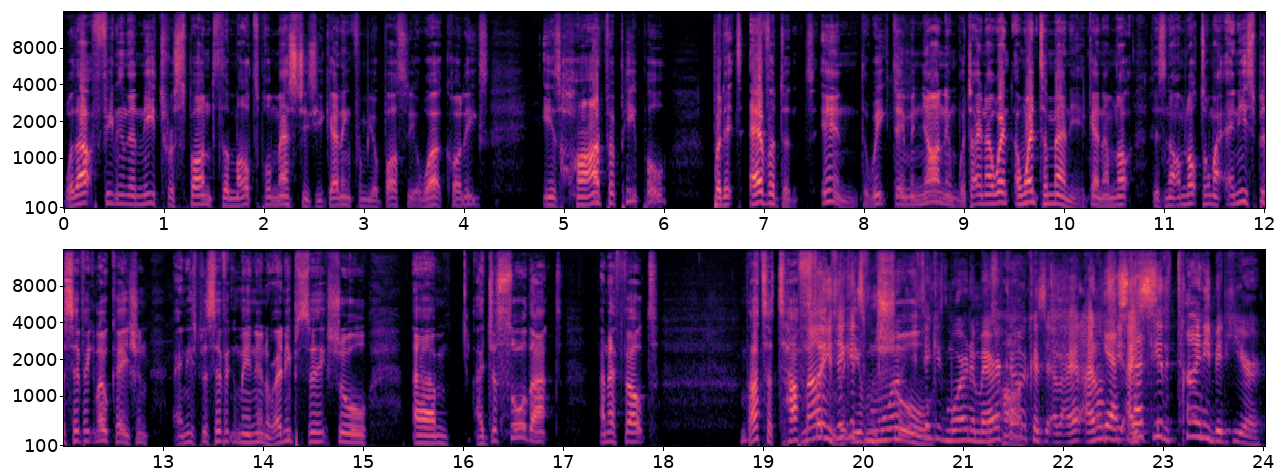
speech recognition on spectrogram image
without feeling the need to respond to the multiple messages you're getting from your boss or your work colleagues is hard for people but it's evident in the weekday minyanim which I know went I went to many again I'm not there's not I'm not talking about any specific location any specific minyan or any specific shul um, I just saw that and I felt that's a tough Mal, thing you think it's even more? shul You think it's more in America? Because I, I don't Yes, see. I see it a tiny bit here,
